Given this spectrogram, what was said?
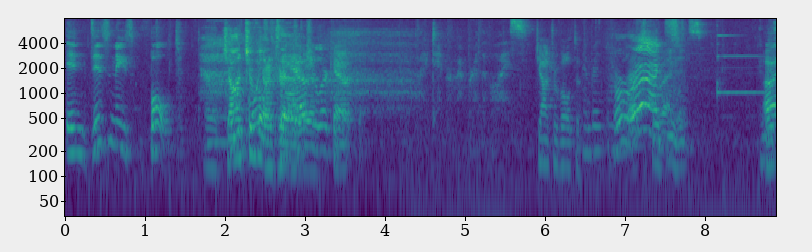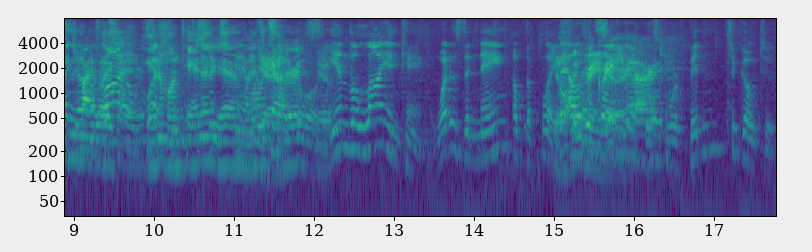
In Disney's Bolt, Uh, John who voiced the Travolta. titular character? I didn't remember the voice. John Travolta. Remember the Correct. Correct. All right, Isn't my, like, final Hannah question. Montana? Six Yeah, in Miley this Cyrus. category. Yeah. In The Lion King, what is the name of the place The Elephant Elephant Graveyard. Graveyard. is forbidden to go to?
